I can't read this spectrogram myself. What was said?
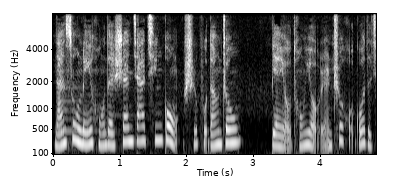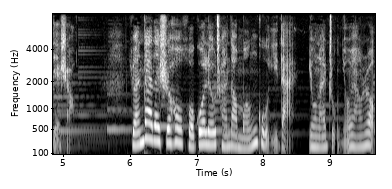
南宋林洪的《山家清供食谱》当中，便有同友人吃火锅的介绍。元代的时候，火锅流传到蒙古一带，用来煮牛羊肉。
